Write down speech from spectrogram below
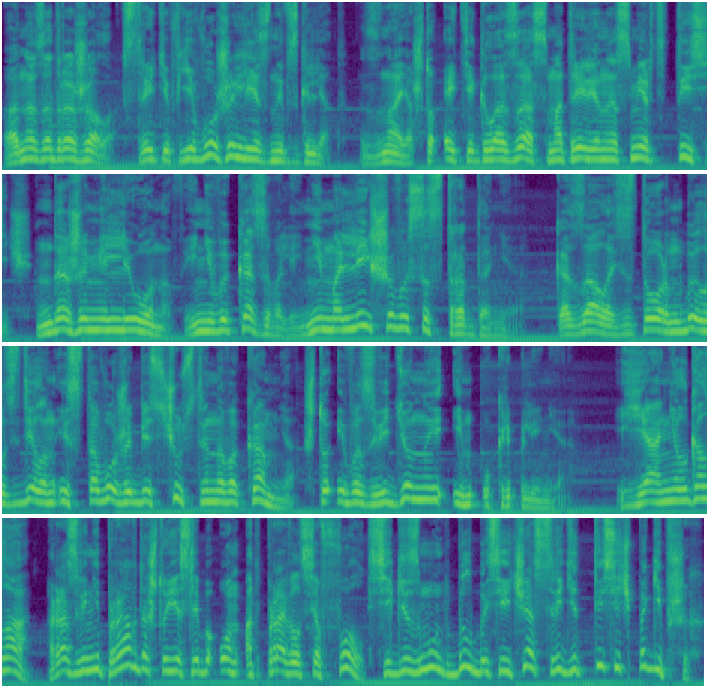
Она задрожала, встретив его железный взгляд, зная, что эти глаза смотрели на смерть тысяч, даже миллионов, и не выказывали ни малейшего сострадания. Казалось, Сторн был сделан из того же бесчувственного камня, что и возведенные им укрепления. «Я не лгала. Разве не правда, что если бы он отправился в Фол, Сигизмунд был бы сейчас среди тысяч погибших?»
